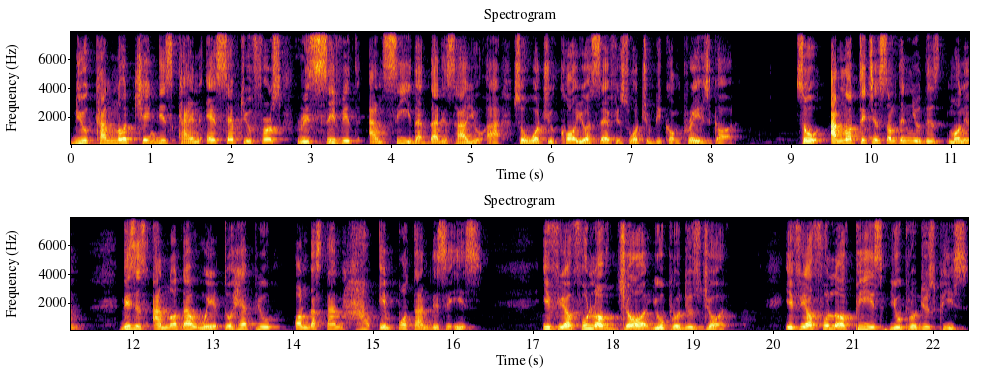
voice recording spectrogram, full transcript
you cannot change this kind except you first receive it and see that that is how you are. So, what you call yourself is what you become. Praise God. So, I'm not teaching something new this morning. This is another way to help you understand how important this is. If you are full of joy, you produce joy. If you are full of peace, you produce peace.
